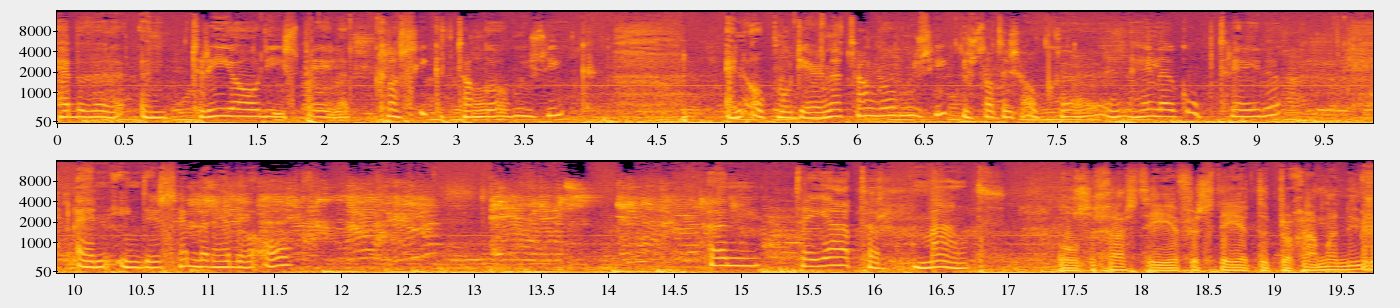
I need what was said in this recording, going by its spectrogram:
hebben we een trio die spelen klassieke tango muziek. En ook moderne tango muziek. Dus dat is ook een heel leuk optreden. En in december hebben we ook een theatermaand. Onze gastheer versteert het programma nu. We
